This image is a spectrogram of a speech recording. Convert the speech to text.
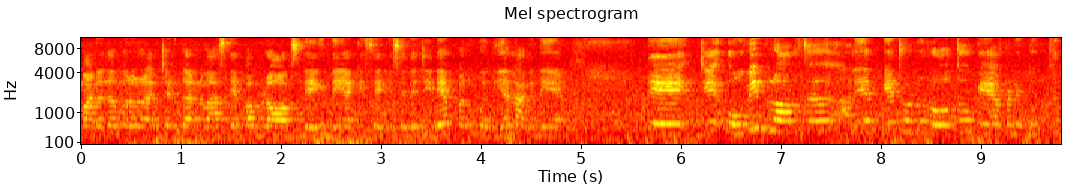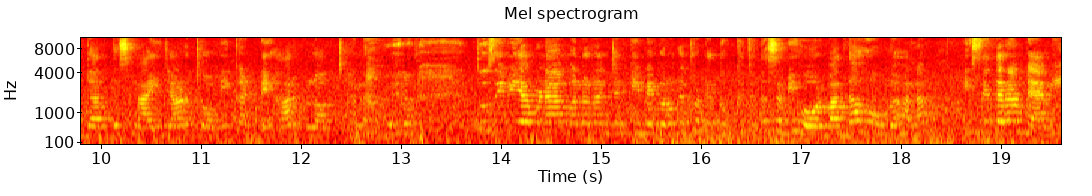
ਮਨ ਦਾ ਮਨੋਰੰਜਨ ਕਰਨ ਵਾਸਤੇ ਆਪਾਂ ਵਲੌਗਸ ਦੇਖਦੇ ਆ ਕਿਸੇ ਕਿਸੇ ਦੇ, ਜਿਹਦੇ ਆਪਾਂ ਨੂੰ ਵਧੀਆ ਲੱਗਦੇ ਆ। ਤੇ ਜੇ ਉਹ ਵੀ ਵਲੌਗਸ ਵਾਲੇ ਅੱਗੇ ਤੁਹਾਨੂੰ ਰੋ ਧੋ ਕੇ ਆਪਣੇ ਦੁੱਖ, ਦਰਦ ਸੁਣਾਈ ਜਾਣ 24 ਘੰਟੇ ਹਰ ਵਲੌਗ 'ਚ, ਹਨਾ? ਫਿਰ ਤੁਸੀਂ ਵੀ ਆਪਣਾ ਮਨੋਰੰਜਨ ਕਿਵੇਂ ਕਰੋਗੇ? ਤੁਹਾਡੇ ਦੁੱਖ 'ਚ ਤਾਂ ਸਮੀ ਹੋਰ ਵਾਧਾ ਹੋਊਗਾ, ਹਨਾ? ਇਸੇ ਤਰ੍ਹਾਂ ਮੈਂ ਵੀ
